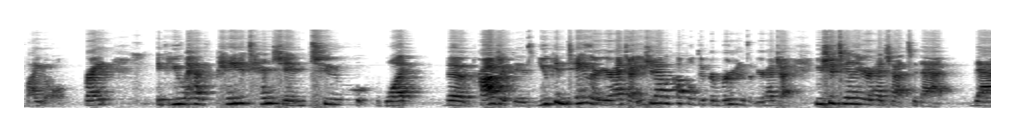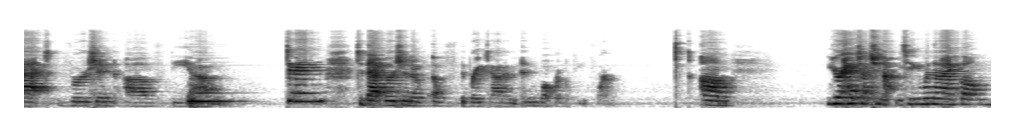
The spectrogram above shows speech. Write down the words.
vital, right? If you have paid attention to what the project is, you can tailor your headshot. You should have a couple different versions of your headshot. You should tailor your headshot to that that version of the um, ding to that version of, of the breakdown and, and what we're looking for. Um, your headshot should not be taken with an iPhone.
